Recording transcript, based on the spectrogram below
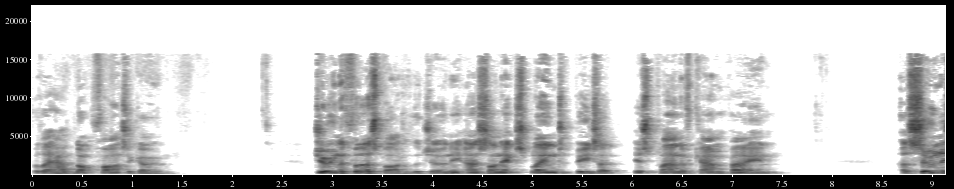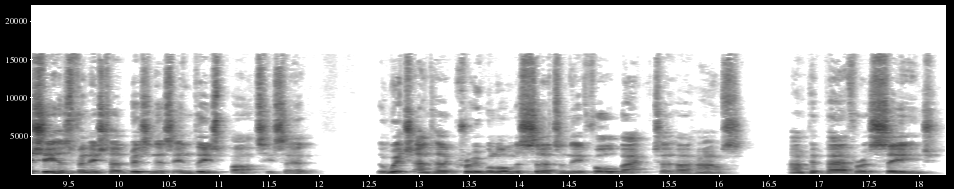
for they had not far to go. During the first part of the journey, Aslan explained to Peter his plan of campaign. As soon as she has finished her business in these parts, he said, the witch and her crew will almost certainly fall back to her house and prepare for a siege.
